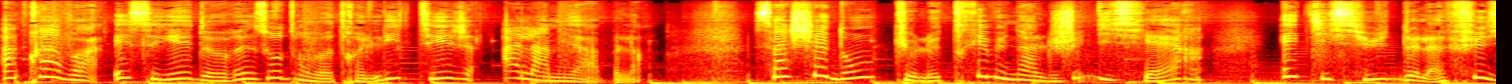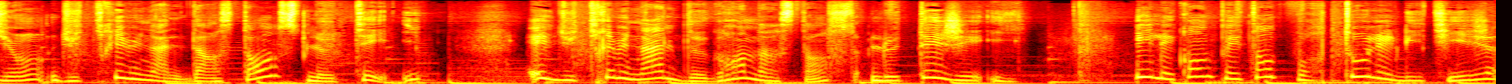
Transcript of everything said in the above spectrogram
après avoir essayé de résoudre votre litige à l'amiable. Sachez donc que le tribunal judiciaire est issu de la fusion du tribunal d'instance, le TI, et du tribunal de grande instance, le TGI il est compétent pour tous les litiges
